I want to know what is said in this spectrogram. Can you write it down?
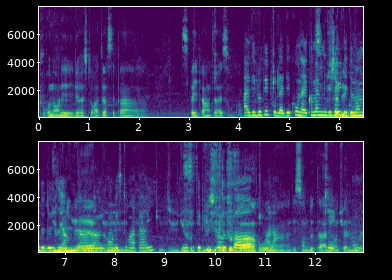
Pour non, les, les restaurateurs, c'est pas, c'est pas hyper intéressant. Quoi. À développer pour de la déco, on avait quand même déjà de eu des demandes de devis hein, d'un grand restaurant à Paris. Du, du Mais c'était plus photophore, ou euh, des centres de table éventuellement. Ouais.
